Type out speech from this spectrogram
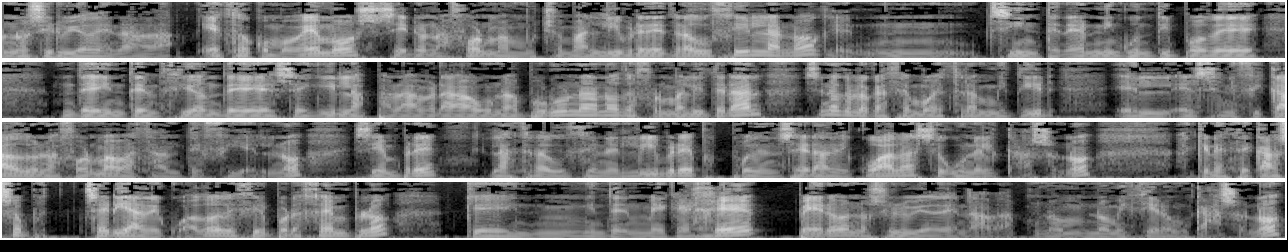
no sirvió de nada. Esto, como vemos, sería una forma mucho más libre de traducirla, ¿no? Que, mm, sin tener ningún tipo de, de intención de seguir las palabras una por una, ¿no? De forma literal, sino que lo que hacemos es transmitir el, significado de una forma bastante fiel, ¿no? Siempre las traducciones libres pues, pueden ser adecuadas según el caso, ¿no? Aquí en este caso pues, sería adecuado decir, por ejemplo, que me quejé, pero no sirvió de nada, no, no me hicieron caso, ¿no?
